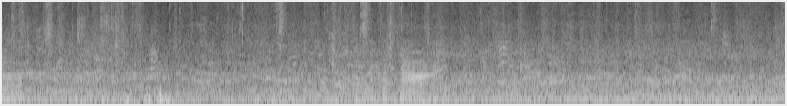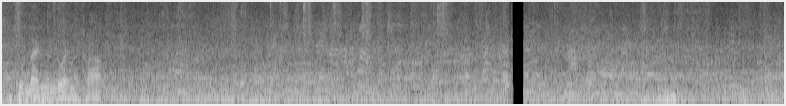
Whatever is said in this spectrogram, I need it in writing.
ครับศรัทธาจุดแลกเงินด้วยนะครับโอเค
